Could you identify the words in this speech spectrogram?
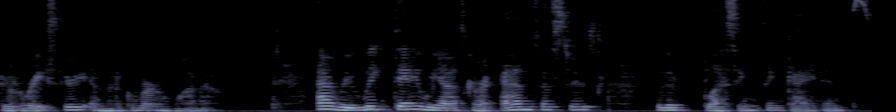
Race Theory, and Medical Marijuana. Every weekday, we ask our ancestors for their blessings and guidance.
